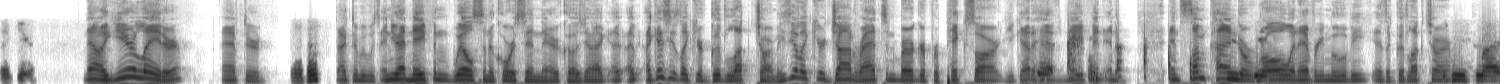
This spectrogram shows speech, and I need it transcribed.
Thank you. Now, a year later, after mm-hmm. Doctor Mabuse, and you had Nathan Wilson, of course, in there because you know I, I, I, guess he's like your good luck charm. He's like your John Ratzenberger for Pixar. You got to have Nathan in a in some kind of role in every movie as a good luck charm. He's my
